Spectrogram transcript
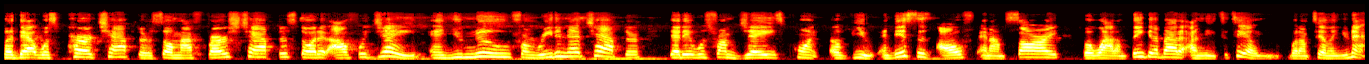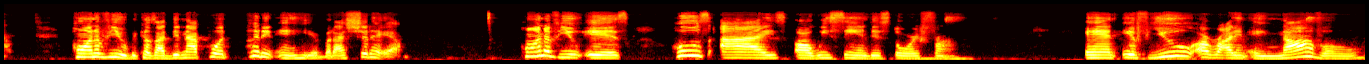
but that was per chapter. So my first chapter started off with Jade, and you knew from reading that chapter that it was from Jade's point of view. And this is off, and I'm sorry, but while I'm thinking about it, I need to tell you what I'm telling you now. Point of view, because I did not put put it in here, but I should have. Point of view is whose eyes are we seeing this story from? And if you are writing a novel,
